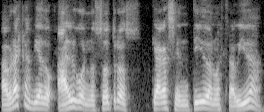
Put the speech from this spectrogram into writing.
¿habrá cambiado algo en nosotros que haga sentido a nuestra vida?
